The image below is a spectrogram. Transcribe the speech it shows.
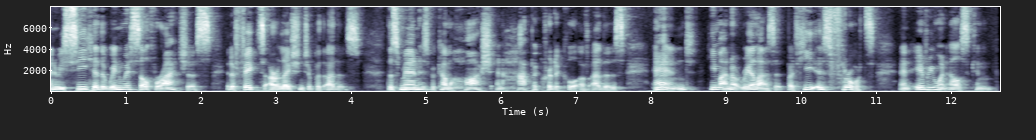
And we see here that when we're self-righteous, it affects our relationship with others. This man has become harsh and hypercritical of others, And he might not realize it, but he is vrot, and everyone else can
